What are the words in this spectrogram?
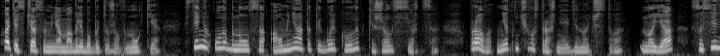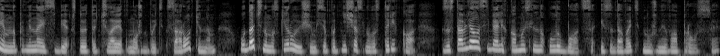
Хотя сейчас у меня могли бы быть уже внуки». Стенин улыбнулся, а у меня от этой горькой улыбки сжалось сердце. Право, нет ничего страшнее одиночества. Но я, с усилием напоминая себе, что этот человек может быть Сорокиным, удачно маскирующимся под несчастного старика, заставляла себя легкомысленно улыбаться и задавать нужные вопросы.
